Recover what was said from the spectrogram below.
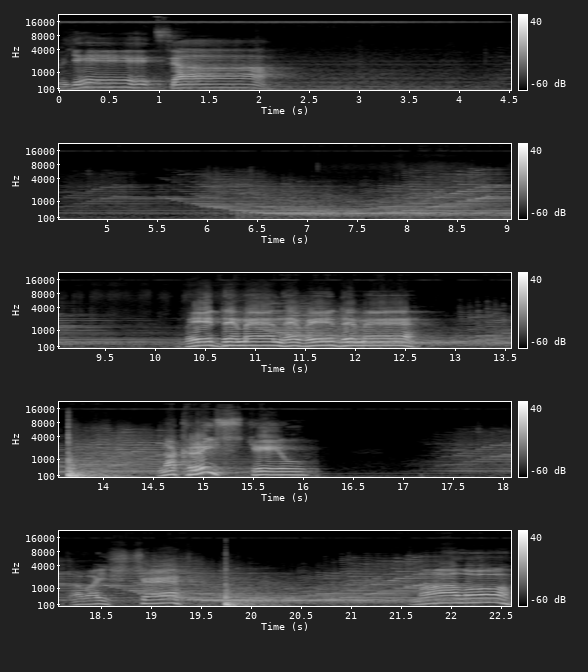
в'ється. Видиме, невидиме. Накрий стіл. Давай ще. Мало,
